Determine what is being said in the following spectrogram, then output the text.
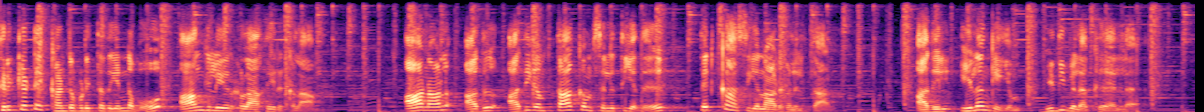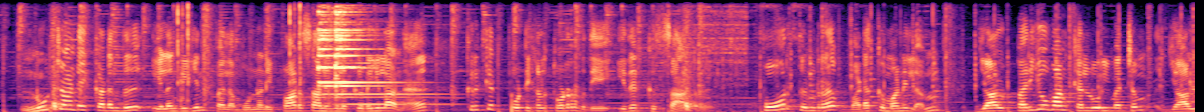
கிரிக்கெட்டை கண்டுபிடித்தது என்னவோ ஆங்கிலேயர்களாக இருக்கலாம். ஆனால் அது அதிகம் தாக்கம் செலுத்தியது தெற்காசிய நாடுகளில்தான். அதில் இலங்கையும் விதிவிலக்கு அல்ல. நூற்றாண்டை கடந்து இலங்கையின் பல முன்னணி பாடசாலைகளுக்கு இடையிலான கிரிக்கெட் போட்டிகள் தொடர்வதே இதற்கு சான்று. போர் தின்ற வடக்கு மாநிலம் யாழ் பரியோவான் கல்லூரி மற்றும் யாழ்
